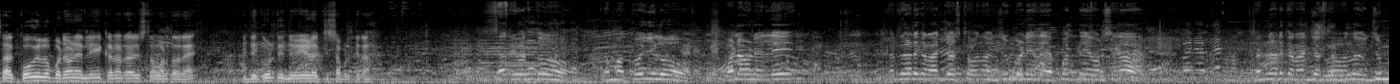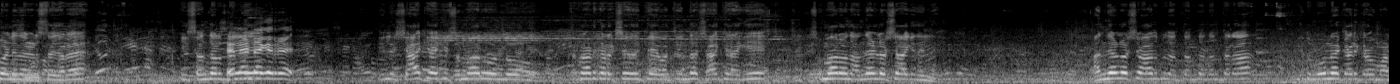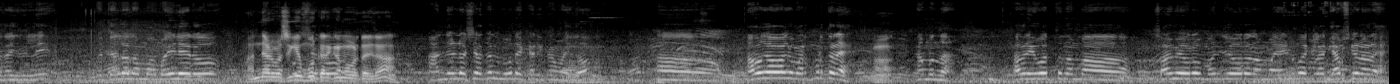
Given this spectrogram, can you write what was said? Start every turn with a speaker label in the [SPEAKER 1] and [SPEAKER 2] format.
[SPEAKER 1] Sir Kogilu ಬಡಾವಣೆಯಲ್ಲಿ ಕನ್ನಡ ರಾಜ್ಯೋತ್ಸವ ಮಾಡ್ತಾರೆ ಇದು ಕುರಿತು ನೀವು ಹೇಳೋಕ್ಕೆ ಇಷ್ಟಪಡ್ತೀರಾ?
[SPEAKER 2] ಸರ್ ಇವತ್ತು ನಮ್ಮ ಕೋಗಿಲು ಬಡಾವಣೆಯಲ್ಲಿ ಕರ್ನಾಟಕ ರಾಜ್ಯೋತ್ಸವವನ್ನು ವಿಜೃಂಭಣೆಯಿಂದ ಎಪ್ಪತ್ತನೇ ವರ್ಷದ ಕರ್ನಾಟಕ ರಾಜ್ಯೋತ್ಸವವನ್ನು ವಿಜೃಂಭಣೆಯಿಂದ ನಡೆಸ್ತಾ ಇದ್ದಾರೆ. ಈ ಸಂದರ್ಭದಲ್ಲಿ ಇಲ್ಲಿ ಶಾಖೆಯಾಗಿ ಸುಮಾರು ಒಂದು ಕರ್ನಾಟಕ ರಕ್ಷಣಾ ವತಿಯಿಂದ ಶಾಖೆಯಾಗಿ ಸುಮಾರು ಒಂದು ಹನ್ನೆರಡು ವರ್ಷ ಆಗಿದೆ ಇಲ್ಲಿ. ಹನ್ನೆರಡು ವರ್ಷ ಆದ ನಂತರ ಇದು ಮೂರನೇ ಕಾರ್ಯಕ್ರಮ ಮಾಡ್ತಾ ಇದ್ದೀವಿ ಇಲ್ಲಿ. ಇವತ್ತೆಲ್ಲ ನಮ್ಮ ಮಹಿಳೆಯರು
[SPEAKER 1] ಹನ್ನೆರಡು ವರ್ಷಕ್ಕೆ ಮೂರು ಕಾರ್ಯಕ್ರಮ ಮಾಡ್ತಾ ಇದ್ದೀರಾ?
[SPEAKER 2] ಹನ್ನೆರಡು ವರ್ಷ ಆದ್ಮೇಲೆ ಮೂರನೇ ಕಾರ್ಯಕ್ರಮ ಇದು. ಅವಾಗವಾಗ ಮರ್ತ್ಬಿಡ್ತಾರೆ ನಮ್ಮನ್ನ. ಆದರೆ ಇವತ್ತು ನಮ್ಮ ಸ್ವಾಮಿಯವರು ಮಂಜುವರು ನಮ್ಮ ಹೆಣ್ಮಕ್ಳ ಜ್ಞಾಪಿಸ್ಕೊಂಡವ್ರೆ.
